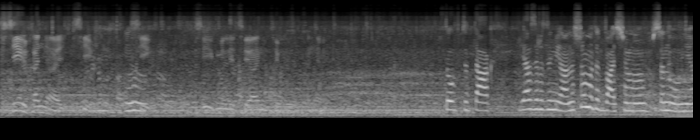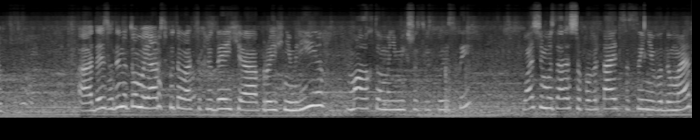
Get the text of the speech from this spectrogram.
всіх ганяють, всіх. Мгм. Всіх. Всіх міліціянтів ганяють. Тобто так, я зрозуміла. Ну що ми тут бачимо, шановні? Е, Десь годину тому я розпитувала цих людей е, про їхні мрії. Мало хто мені міг щось відповісти. Бачимо зараз, що повертається синій водомет.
